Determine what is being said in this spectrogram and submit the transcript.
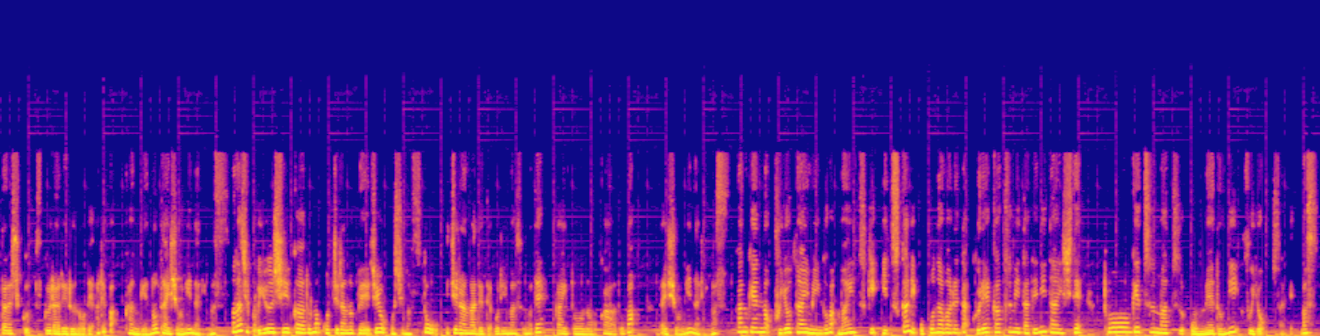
新しく作られるのであれば、還元の対象になります。同じく UC カードもこちらのページを押しますと、一覧が出ておりますので、該当のカードが対象になります。還元の付与タイミングは毎月5日に行われたクレカ積立に対して、当月末をめどに付与されます。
